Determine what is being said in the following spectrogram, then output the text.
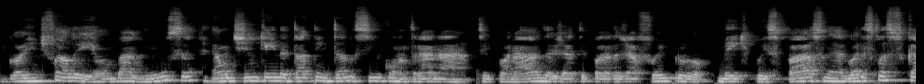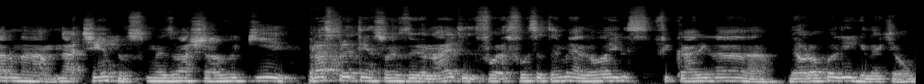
igual a gente aí, é uma bagunça, é um time que ainda tá tentando se encontrar na temporada, já a temporada já foi pro meio que pro espaço, né? Agora eles classificaram na, na Champions, mas eu achava que para as pretensões do United fosse até melhor eles ficarem na, na Europa League, né? Que é um,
